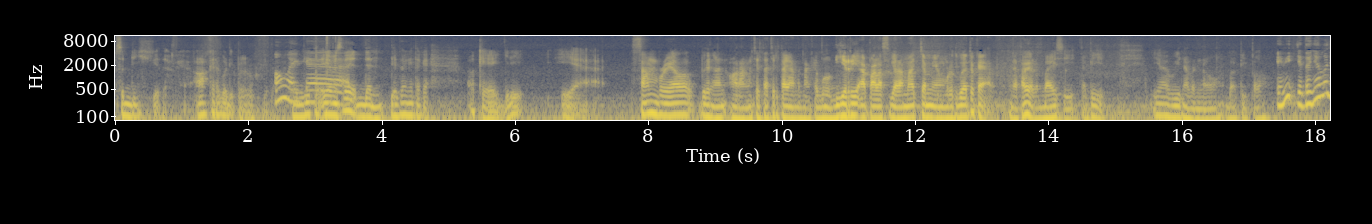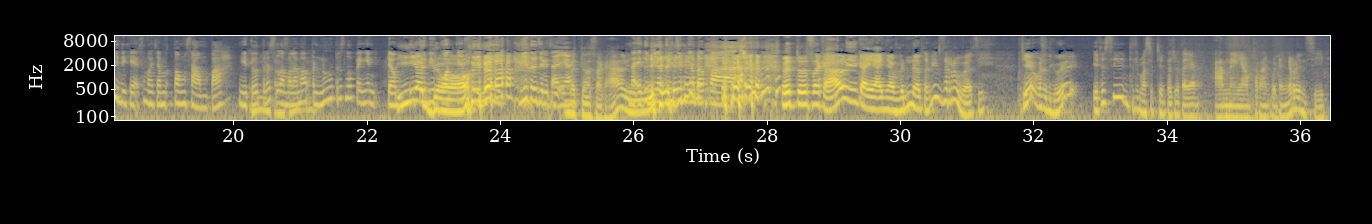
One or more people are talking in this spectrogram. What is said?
sedih gitu kayak oh, akhirnya gue dipeluk gitu Oh my kayak gitu iya God. maksudnya dan dia bilang gitu kayak oke jadi ya some real dengan orang cerita-cerita yang tentang kayak bunuh diri apalah segala macam yang menurut gue tuh kayak nggak tahu ya lebay sih tapi ya we never know about people. Ini jatuhnya lo jadi kayak semacam tong sampah gitu, Iya, terus lama-lama penuh, terus lo pengen dump Iya itu di dong. podcast ini, gitu ceritanya. betul sekali. Nah itu dia bridgingnya bapak. betul sekali kayaknya bener tapi seru banget sih. Cuma maksud gue itu sih termasuk cerita-cerita yang aneh yang pernah gue dengerin sih.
